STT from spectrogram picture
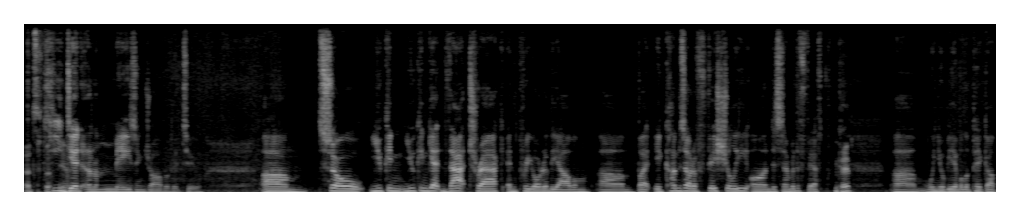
That's the, he yeah. did an amazing job of it too. Um, so you can you can get that track and pre-order the album, um, but it comes out officially on December the fifth Okay. um, when you'll be able to pick up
